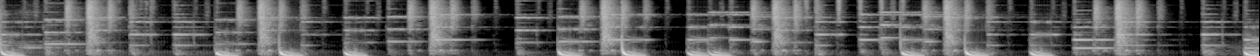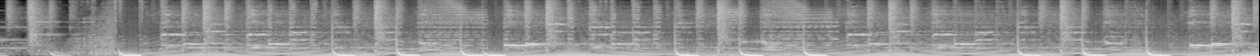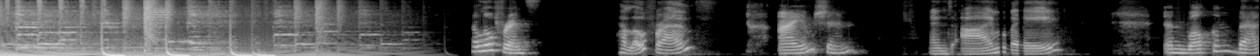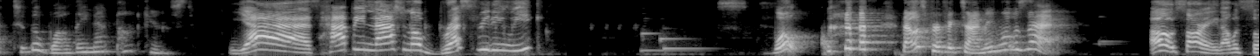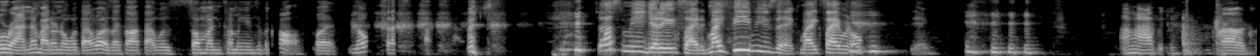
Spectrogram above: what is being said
Hello, friends. Hello, friends. I am Shen, And I'm Lay. and welcome back to the While They Nap podcast. Yes. Happy National Breastfeeding Week. Whoa, that was perfect timing. What was that? Oh, sorry. That was so random. I don't know what that was. I thought that was someone coming into the call, but nope. That's just me getting excited. My theme music, my excitement. I'm happy. I'm proud.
